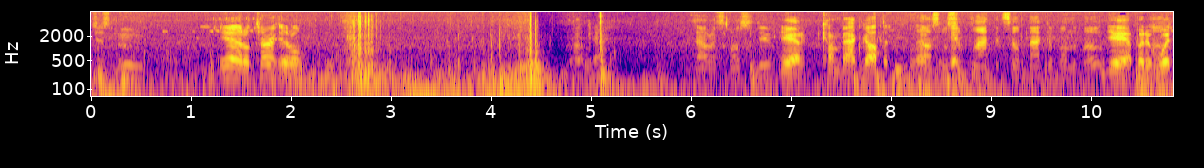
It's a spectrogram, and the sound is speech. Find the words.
Just move. Yeah, it'll turn. It'll. Okay. Is that what it's supposed to do? Yeah, to come back up. It, It's not supposed it- to flap itself back up on the boat? yeah, but it would.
